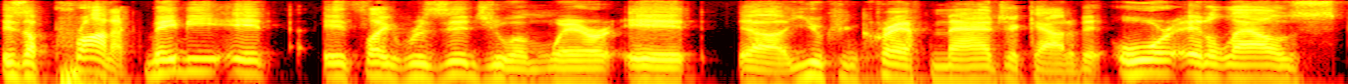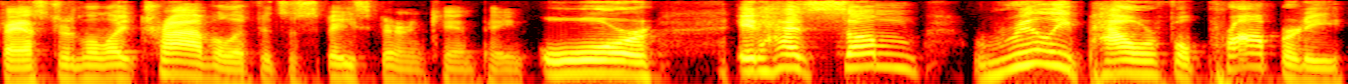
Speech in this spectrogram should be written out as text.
is a product. Maybe it it's like residuum where it uh, you can craft magic out of it, or it allows faster than light travel if it's a spacefaring campaign, or it has some really powerful property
